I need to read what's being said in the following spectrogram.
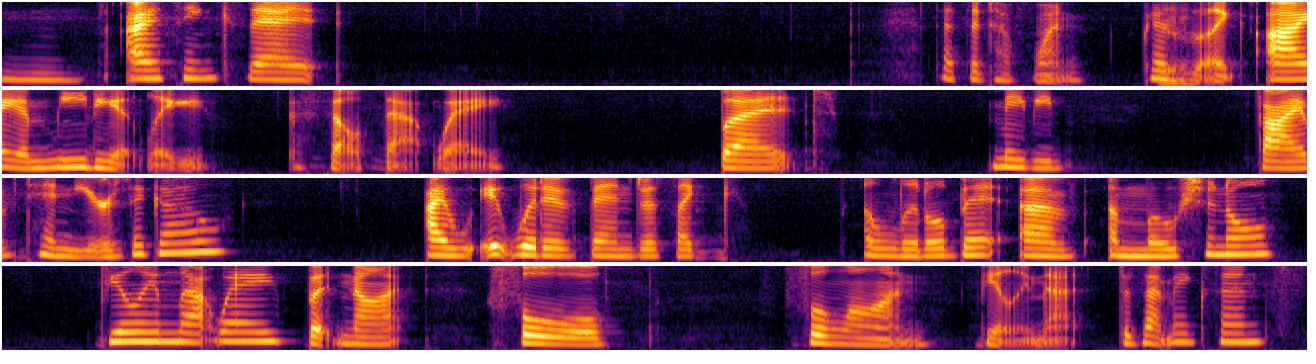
Mm, I think that that's a tough one because, Yeah. like, I immediately felt that way. But maybe five, ten years ago, I it would have been just like a little bit of emotional feeling that way, but not full, full on feeling that. Does that make sense?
